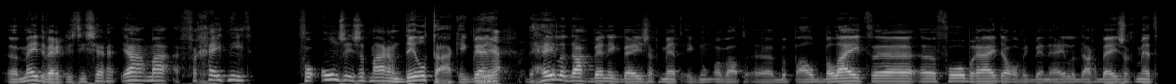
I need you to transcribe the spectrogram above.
eh, medewerkers die zeggen: Ja, maar vergeet niet, voor ons is het maar een deeltaak. Ik ben, De hele dag ben ik bezig met, ik noem maar wat, bepaald beleid voorbereiden. Of ik ben de hele dag bezig met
